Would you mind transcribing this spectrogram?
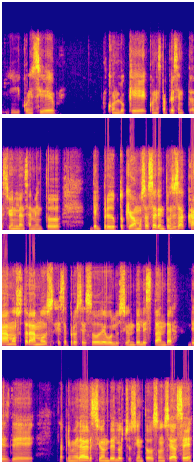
y coincide con lo que con esta presentación y lanzamiento del producto que vamos a hacer. Entonces acá mostramos ese proceso de evolución del estándar desde la primera versión del 811AC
